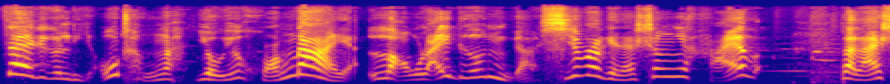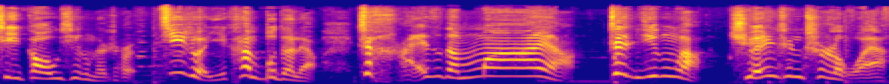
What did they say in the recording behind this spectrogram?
在这个聊城啊，有一个黄大爷老来得女啊，媳妇儿给他生一孩子，本来是一高兴的事儿。记者一看不得了，这孩子的妈呀，震惊了，全身赤裸呀，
